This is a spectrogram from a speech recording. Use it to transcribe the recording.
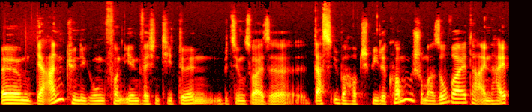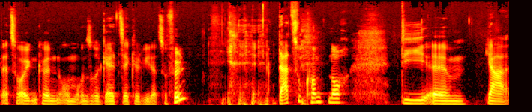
ähm, der Ankündigung von irgendwelchen Titeln beziehungsweise dass überhaupt Spiele kommen schon mal so weiter einen Hype erzeugen können um unsere Geldsäcke wieder zu füllen. Dazu kommt noch die, ähm, ja,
